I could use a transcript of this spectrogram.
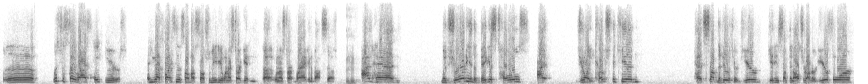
uh, let's just say last eight years, and you guys probably see this on my social media when I start getting uh, when I start bragging about stuff. I've had majority of the biggest totals. I generally coached the kid, had something to do with her gear, getting something altered on her gear for,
